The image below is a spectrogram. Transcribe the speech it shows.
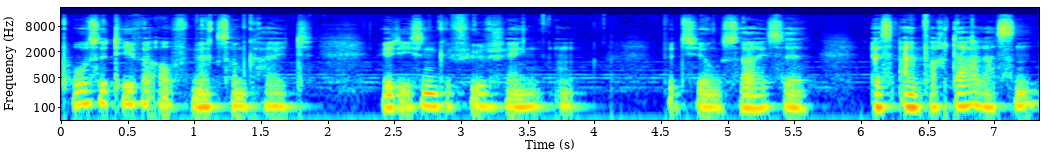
positive Aufmerksamkeit wir diesem Gefühl schenken, beziehungsweise es einfach da lassen,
